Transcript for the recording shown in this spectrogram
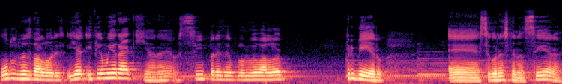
um dos meus valores. E, e, tem uma hierarquia, né? Se, por exemplo, o meu valor primeiro é segurança financeira,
